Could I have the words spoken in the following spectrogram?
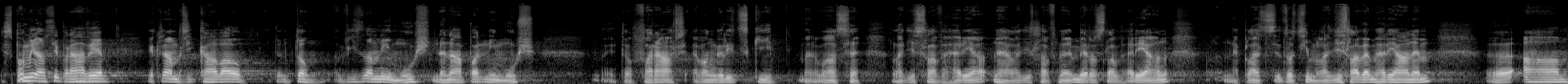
Vzpomínám si právě, jak nám říkával tento významný muž, nenápadný muž, je to farář evangelický, jmenoval se Ladislav Herian, ne, Ladislav ne, Miroslav Herian, neplet si to tím Ladislavem Herianem. Eh, a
